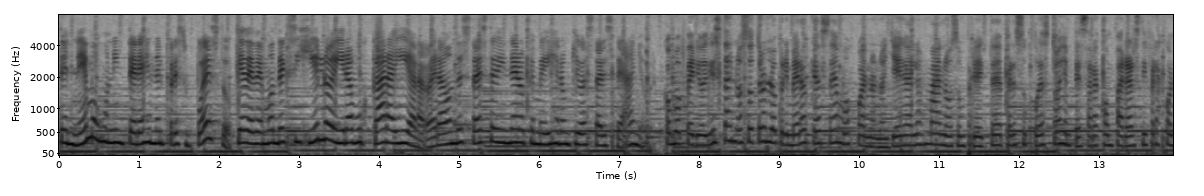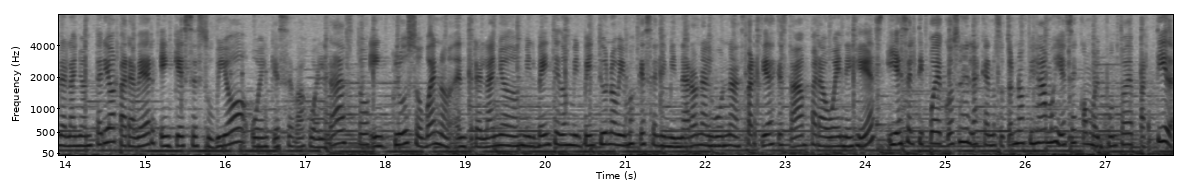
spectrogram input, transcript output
tenemos un interés en el presupuesto que debemos de exigirlo e ir a buscar ahí a ver a dónde está este dinero que me dijeron que iba a estar este año. Como periodistas nosotros lo primero que hacemos cuando nos llega a las manos un proyecto de presupuesto es empezar a comparar cifras con el año anterior para ver en qué se subió o en qué se bajó el gasto. Incluso, bueno, entre el año 2020 y 2021 vimos que se eliminaron algunas partidas que estaban para ONGs y es el tipo de cosas en las que nosotros nos fijamos y ese es como el punto de partida.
